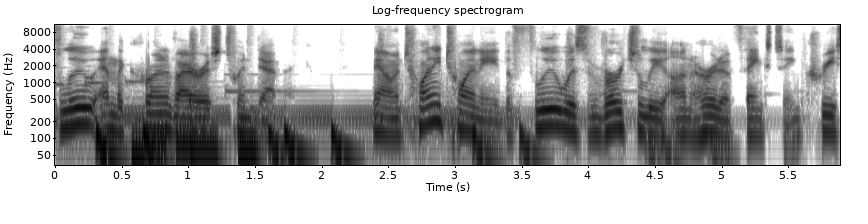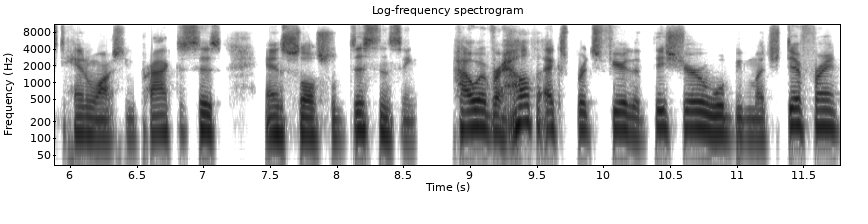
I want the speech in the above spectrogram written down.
Flu and the coronavirus twindemic. Now, in 2020, the flu was virtually unheard of thanks to increased hand washing practices and social distancing. However, health experts fear that this year will be much different,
